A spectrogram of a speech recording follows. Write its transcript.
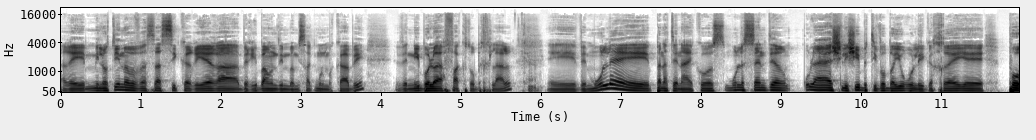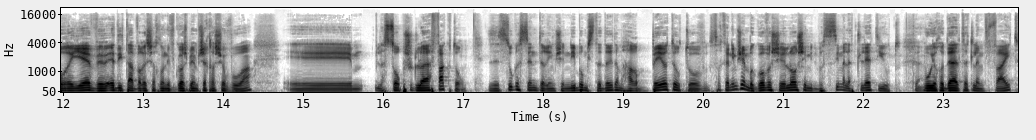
הרי מילוטינוב עשה שיא קריירה בריבאונדים במשחק מול מכבי, וניבו לא היה פקטור בכלל. כן. אה, ומול אה, פנתנאיקוס, מול הסנטר, אולי היה שלישי בטיבו ביורוליג, אחרי פוריה ואדי טבארס שאנחנו נפגוש בהמשך השבוע. לסור פשוט לא היה פקטור. זה סוג הסנטרים שניבו מסתדר איתם הרבה יותר טוב, שחקנים שהם בגובה שלו, שמתבססים על אתלטיות, כן. והוא יכול לתת להם fight,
